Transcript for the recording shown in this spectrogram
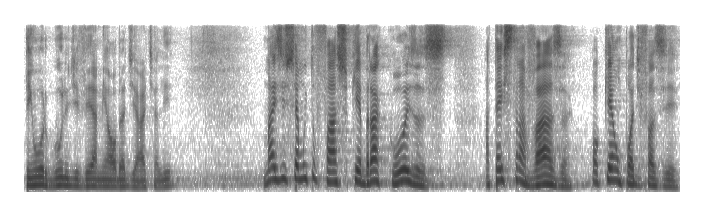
Tenho orgulho de ver a minha obra de arte ali. Mas isso é muito fácil, quebrar coisas, até extravasa, qualquer um pode fazer.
